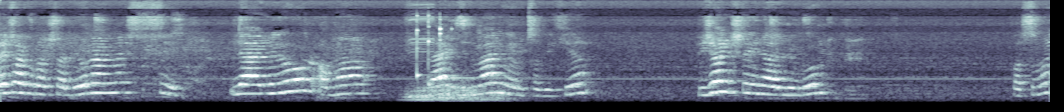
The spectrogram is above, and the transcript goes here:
Evet arkadaşlar Lionel Messi ilerliyor ama ben izin vermiyorum tabii ki. Pjanic ile ilerliyorum. Pasımı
